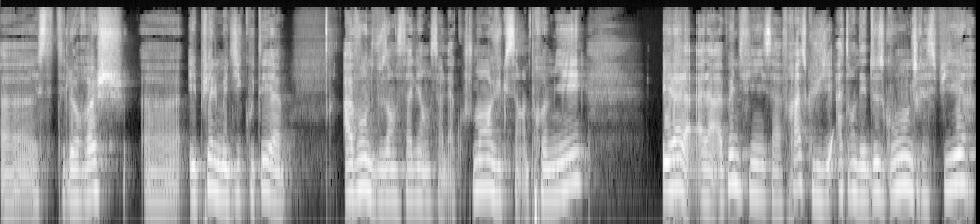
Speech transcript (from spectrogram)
euh, c'était le rush. Euh, et puis, elle me dit, écoutez, avant de vous installer en salle d'accouchement, vu que c'est un premier, Et là, elle a à peine fini sa phrase que je lui dis attendez deux secondes, je respire.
